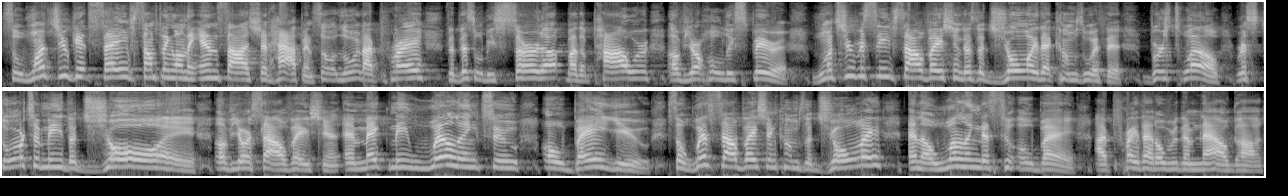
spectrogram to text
So once you get saved, something on the inside should happen. So, Lord, I pray that this will be stirred up by the power of your Holy Spirit. Once you receive salvation, there's a joy that comes with it. Verse 12 Restore to me the joy of your salvation and make me willing to obey you. So, with salvation comes a joy and a willingness to obey. I pray that over them now now, God.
